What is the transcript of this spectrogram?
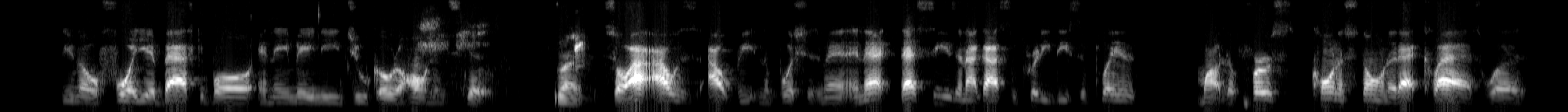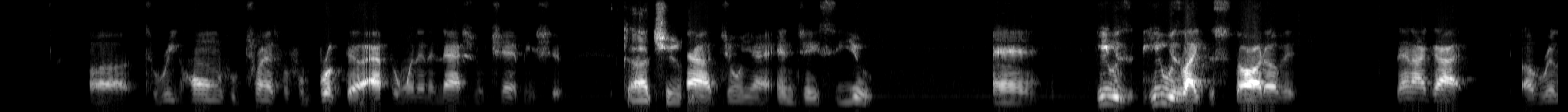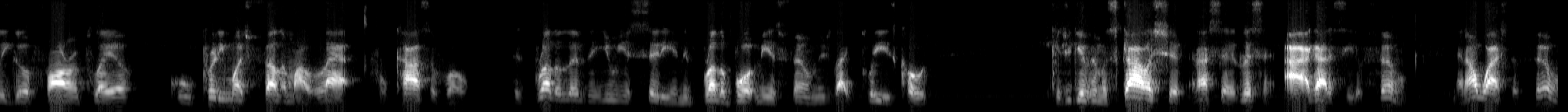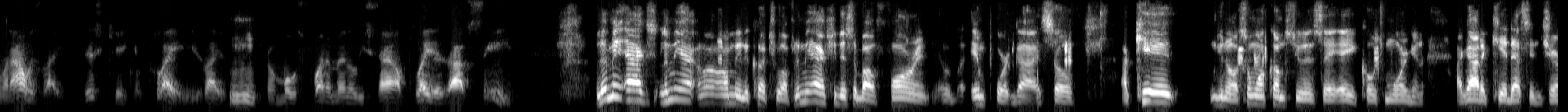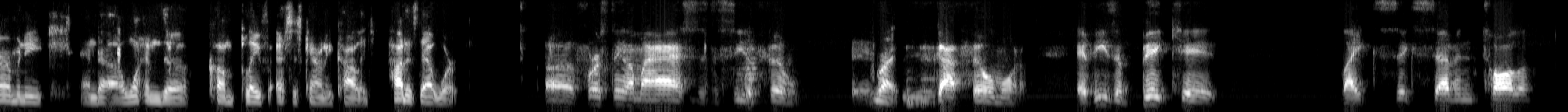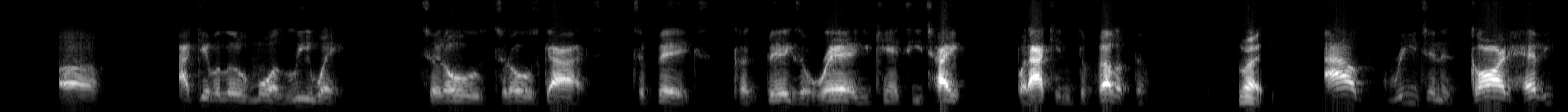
you know four year basketball and they may need JUCO to hone their skills. Right. So I, I was out beating the bushes, man. And that that season I got some pretty decent players. My the first cornerstone of that class was uh, Tariq Holmes, who transferred from Brookdale after winning a national championship. Got you. Now junior at NJCU, and he was he was like the start of it. Then I got a really good foreign player who pretty much fell in my lap from Kosovo. His brother lived in Union City, and his brother bought me his film. He was like, "Please, coach, could you give him a scholarship?" And I said, "Listen, I, I got to see the film." And I watched the film and I was like, this kid can play. He's like mm-hmm. the most fundamentally sound players I've seen. Let me ask. Let me. I don't mean to cut you off. Let me ask you this about foreign import guys. So, a kid, you know, someone comes to you and say, "Hey, Coach Morgan, I got a kid that's in Germany, and uh, I want him to come play for Essex County College." How does that work? Uh, first thing I'm gonna ask is to see the film. Right. You got film on him. If he's a big kid, like six seven taller, uh, I give a little more leeway to those to those guys to bigs because bigs are rare and you can't teach height, but I can develop them. Right. Our region is guard heavy.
